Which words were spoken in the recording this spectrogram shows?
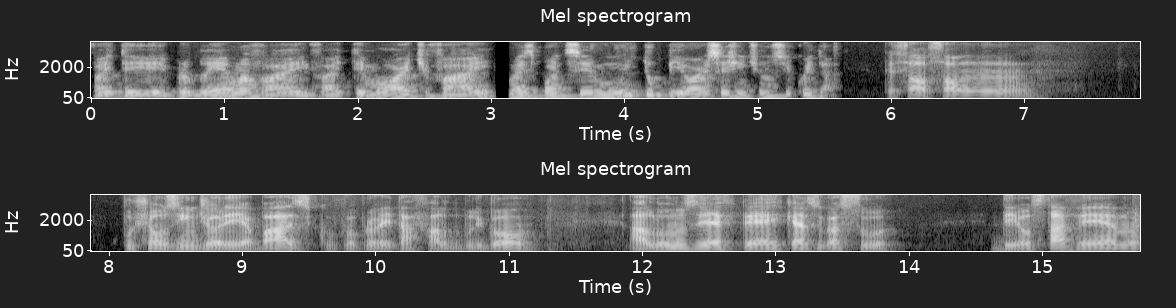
Vai ter problema? Vai. Vai ter morte? Vai. Mas pode ser muito pior se a gente não se cuidar. Pessoal, só um puxãozinho de orelha básico. Vou aproveitar a fala do Buligon. Alunos de FPR Casa do Iguaçu. Deus está vendo.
